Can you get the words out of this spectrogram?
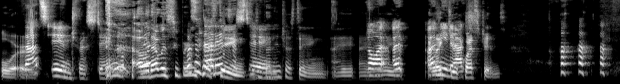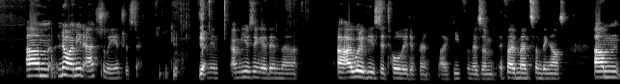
or That's interesting. oh, that was super Wasn't that interesting. interesting? Wasn't that interesting? I, I No, I- really- I- I liked mean, your act- questions. Um, no, I mean actually interesting. Okay. Yeah. I mean, I'm using it in the. Uh, I would have used a totally different like euphemism if I meant something else. Um,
